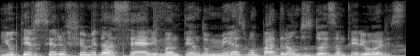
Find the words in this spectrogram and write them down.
E o terceiro filme da série, mantendo o mesmo padrão dos dois anteriores.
